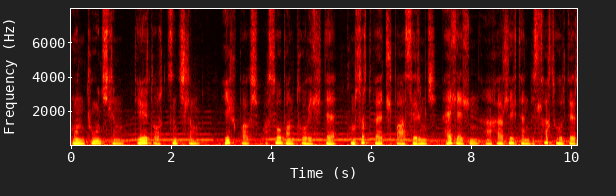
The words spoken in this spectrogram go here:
Мөн түүнчлэн дээрд урдсанчлан их багш басуу бонтхуу хэлэхдээ хумсарт байдал ба сэрэмж аль аль нь анхаарлыг тань бясалгах зүйл дээр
